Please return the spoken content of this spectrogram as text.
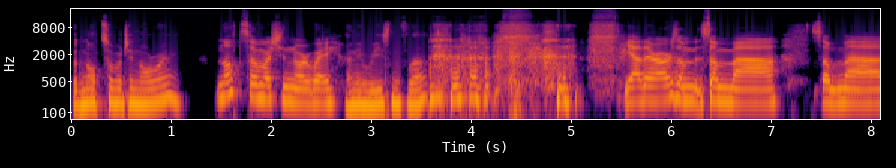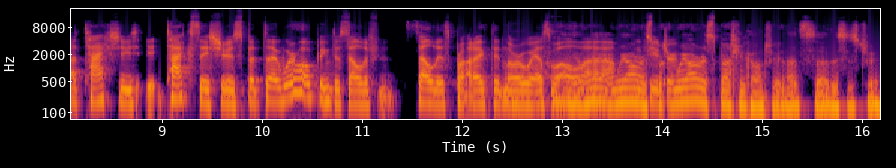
But not so much in Norway. Not so much in Norway. Any reason for that? yeah, there are some some uh, some uh, tax tax issues, but uh, we're hoping to sell the, sell this product in Norway as well. Yeah, we, are, uh, we are a we are a special country. That's uh, this is true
